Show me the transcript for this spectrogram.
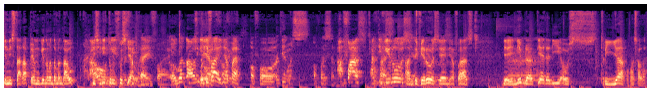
jenis startup yang mungkin teman-teman tahu? Di sini Tahu, tungfusnya apa? Kalau gua tahu ini Spotify ya, ini apa? Ovo itu yang Avas Avas, antivirus. Antivirus ya ini Avast. Dia ini berarti ada di Austria kalau nggak salah.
